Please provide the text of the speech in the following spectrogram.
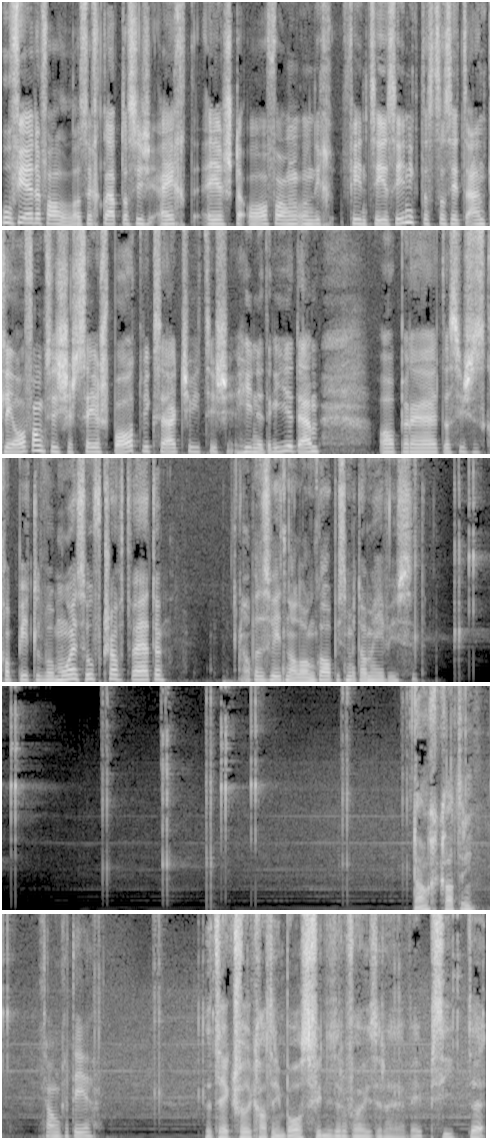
Auf jeden Fall. Also ich glaube, das ist echt der erste Anfang und ich finde es sehr sinnig, dass das jetzt endlich anfängt. Es ist sehr spät, wie gesagt, die Schweiz ist hinten drin in dem. Aber äh, das ist ein Kapitel, das muss aufgeschafft werden. Aber das wird noch lange gehen, bis wir da mehr wissen. Danke, Kathrin. Danke dir. Den Text von Kathrin Boss findet ihr auf unserer Webseite.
